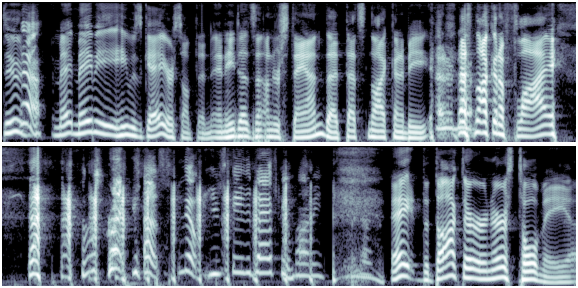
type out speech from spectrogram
dude. Yeah. May, maybe he was gay or something, and he doesn't understand that that's not going to be. That's not going to fly. right. Yes. No, you stay in the bathroom, honey. Hey, the doctor or nurse told me. Uh,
